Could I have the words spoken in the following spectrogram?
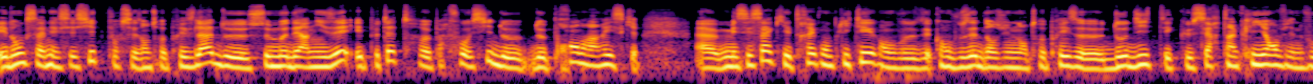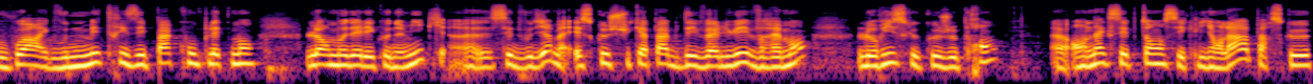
et donc ça nécessite pour ces entreprises-là de se moderniser et peut-être parfois aussi de prendre un risque. Euh, mais c'est ça qui est très compliqué quand vous, quand vous êtes dans une entreprise d'audit et que certains clients viennent vous voir et que vous ne maîtrisez pas complètement leur modèle économique, euh, c'est de vous dire, bah, est-ce que je suis capable d'évaluer vraiment le risque que je prends euh, en acceptant ces clients-là, parce que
